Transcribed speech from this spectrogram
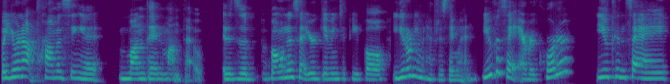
but you're not promising it month in, month out. It is a bonus that you're giving to people. You don't even have to say when. You can say every quarter. You can say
